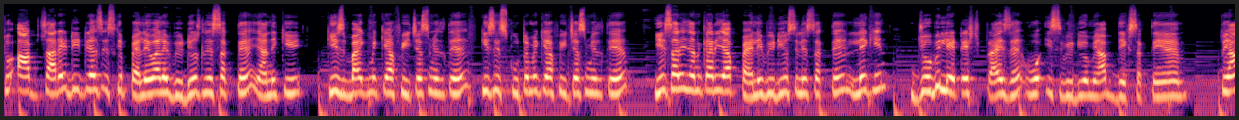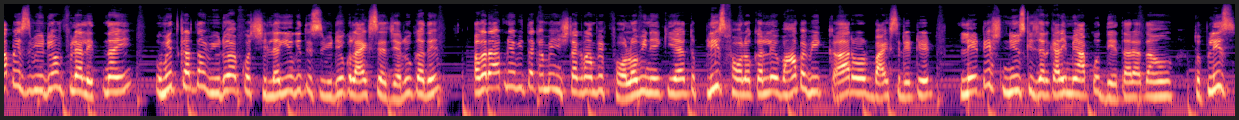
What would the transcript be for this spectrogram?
तो आप सारे डिटेल्स इसके पहले वाले वीडियोस ले सकते हैं, यानी कि किस बाइक में क्या फीचर्स मिलते हैं, किस स्कूटर में क्या फीचर्स मिलते हैं, ये सारी जानकारी आप पहले वीडियो से ले सकते हैं, लेकिन जो भी लेटेस्ट प्राइस है, वो इस वीडियो में आप देख सकते हैं। तो यहाँ पे इस वीडियो में फ़िलहाल इतना ही। उम्मीद करता हूँ वीडियो आपको अच्छी लगी होगी तो इस वीडियो को लाइक शेयर ज़रूर कर दें। अगर आपने अभी तक हमें इंस्टाग्राम पे फॉलो भी नहीं किया है तो प्लीज़ फॉलो कर ले। वहाँ पे भी कार और बाइक से रिलेटेड लेटेस्ट न्यूज़ की जानकारी मैं आपको देता रहता हूँ। तो प्लीज़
